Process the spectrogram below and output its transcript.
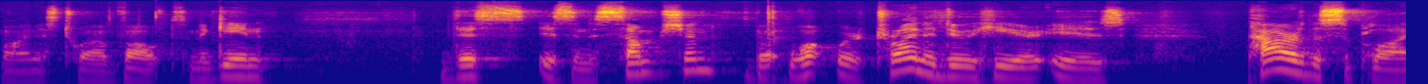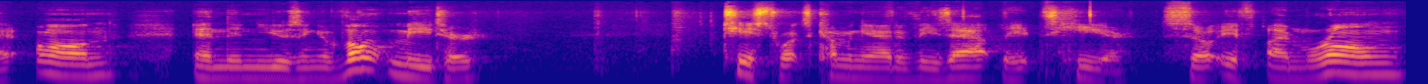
minus 12 volts. And again, this is an assumption, but what we're trying to do here is power the supply on and then using a voltmeter test what's coming out of these outlets here. So if I'm wrong,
